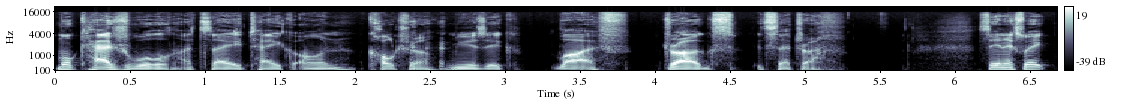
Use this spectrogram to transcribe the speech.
more casual, I'd say, take on culture, music, life, drugs, etc. See you next week.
